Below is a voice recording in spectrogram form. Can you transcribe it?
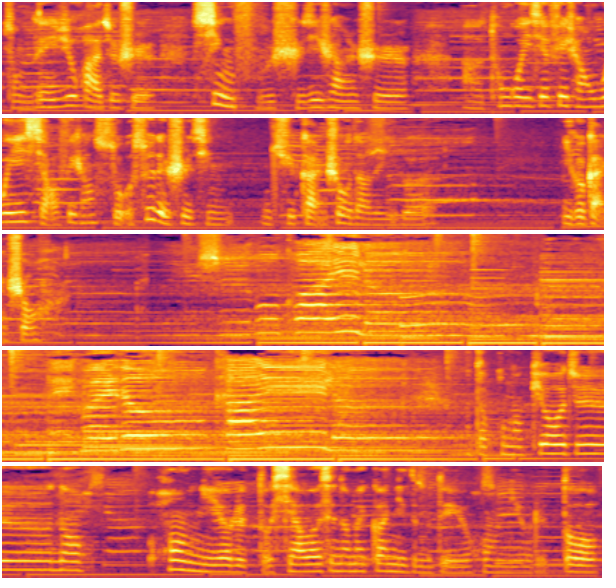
总结一句话就是，幸福实际上是啊、呃，通过一些非常微小、非常琐碎的事情，你去感受到的一个一个感受。またこの教授の本によると「幸せのメカニズム」という本によると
